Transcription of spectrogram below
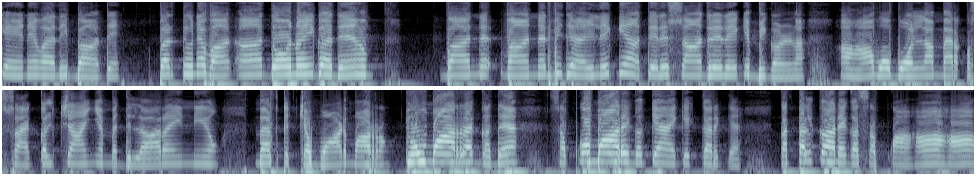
کہنے والی بات ہے۔ پر تو نے دونوں ہی گدے ہم وانر وانر بھی جاہل ہے کیا تیرے ساتھ رہ رہ کے بگڑنا ہاں وہ بولنا میرے کو سائیکل چاہیے میں دلا رہا ہی نہیں ہوں میں اس کے چماڑ مار رہا ہوں کیوں مار رہا ہے گدے سب کو مارے گا کیا ایک ایک کر کے قتل کرے گا سب کا ہاں ہاں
